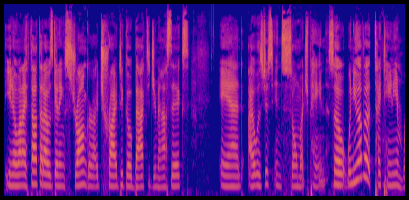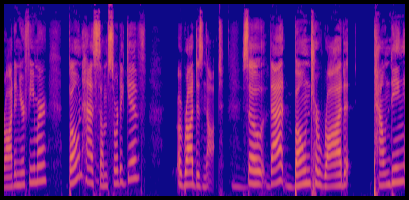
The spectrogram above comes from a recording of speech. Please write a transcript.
you know, when I thought that I was getting stronger, I tried to go back to gymnastics and I was just in so much pain. So, when you have a titanium rod in your femur, bone has some sort of give, a rod does not. Mm. So, that bone to rod pounding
